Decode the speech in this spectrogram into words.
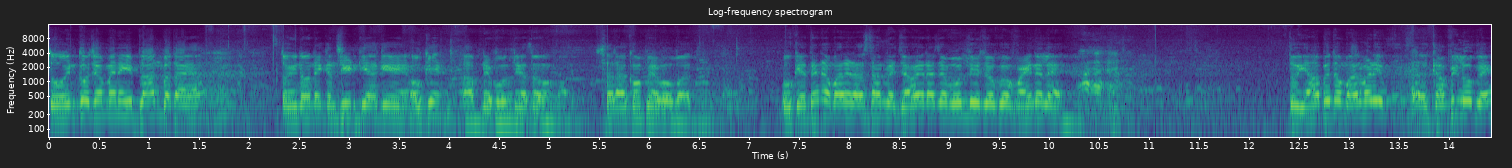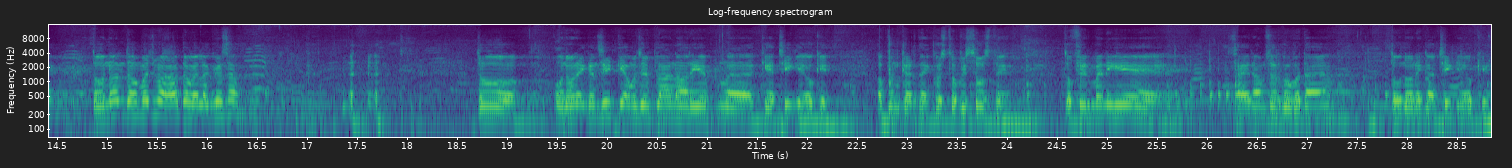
तो इनको जब मैंने ये प्लान बताया तो इन्होंने कंसीड किया कि, ओके, आपने बोल दिया तो सर आँखों पे वो बात। वो कहते हैं ना, हमारे राजस्थान में जावे राजा बोल दिए जो को फाइनल है। तो यहाँ पे तो मारवाड़ी काफ़ी लोग हैं तो उन्होंने तो समझ में आया तो वह लगे सा तो उन्होंने कंसीड किया मुझे प्लान और ये कि ठीक है, ओके, अपन करते हैं, कुछ तो भी सोचते हैं। तो फिर मैंने ये साईराम सर को बताया तो उन्होंने कहा, ठीक है, ओके,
